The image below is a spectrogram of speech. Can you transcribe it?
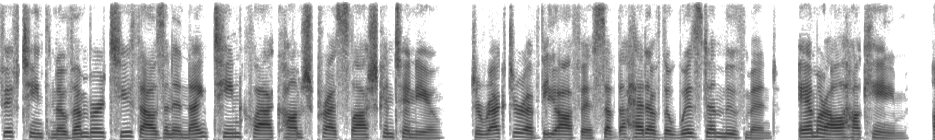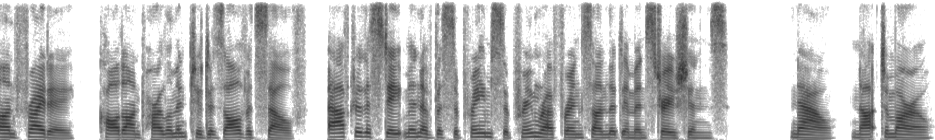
15th November 2019 Clacomsh Press slash continue. Director of the Office of the Head of the Wisdom Movement, Amar al-Hakim, on Friday, called on Parliament to dissolve itself, after the statement of the Supreme Supreme reference on the demonstrations. Now, not tomorrow,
